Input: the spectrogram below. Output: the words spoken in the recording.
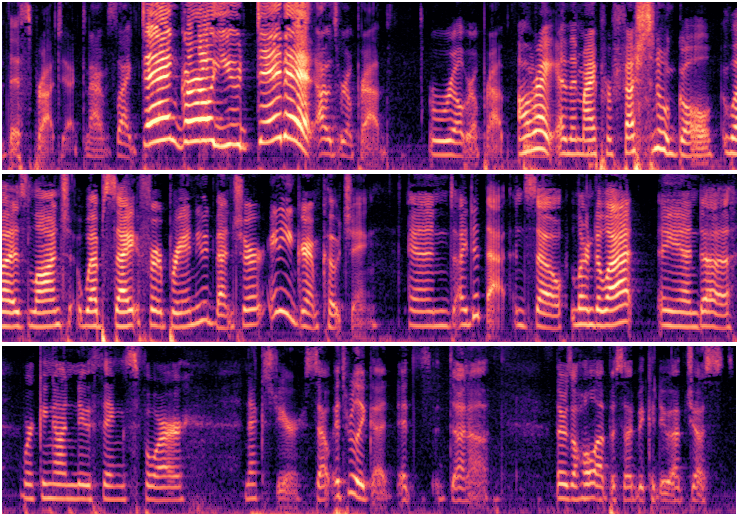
this project, and I was like, "Dang, girl, you did it!" I was real proud. Real, real proud. All right, and then my professional goal was launch a website for brand new adventure, Enneagram coaching, and I did that, and so learned a lot and uh, working on new things for next year. So it's really good. It's done a. There's a whole episode we could do of just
